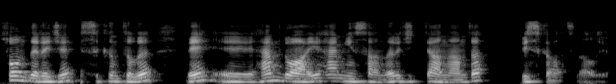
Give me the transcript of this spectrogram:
son derece sıkıntılı ve e, hem doğayı hem insanları ciddi anlamda risk altına alıyor.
